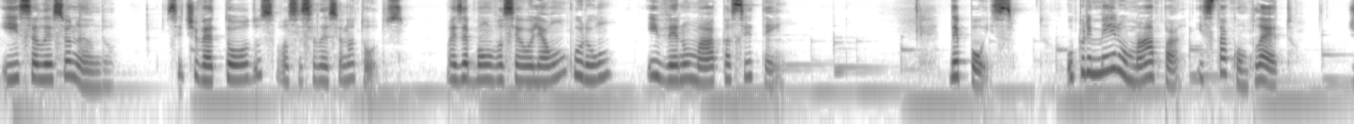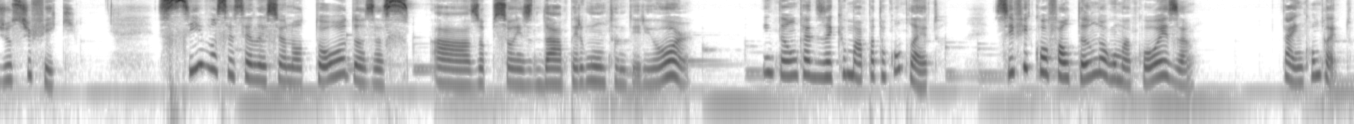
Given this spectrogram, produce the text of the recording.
ir selecionando. Se tiver todos, você seleciona todos. Mas é bom você olhar um por um e ver no mapa se tem. Depois, o primeiro mapa está completo? Justifique. Se você selecionou todas as, as opções da pergunta anterior, então quer dizer que o mapa está completo. Se ficou faltando alguma coisa, está incompleto.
